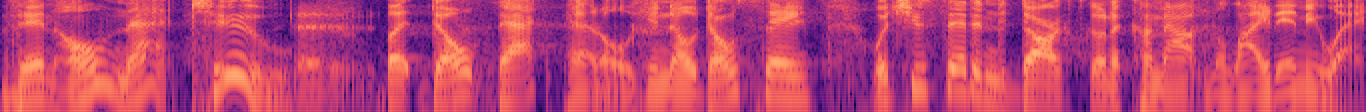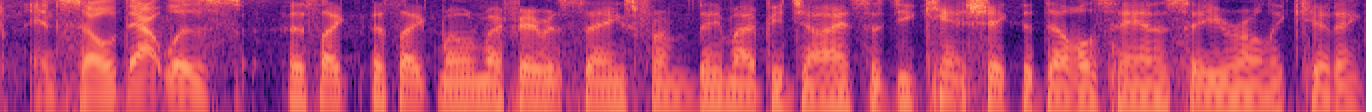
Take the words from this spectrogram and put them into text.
then own that too. Uh, but don't backpedal. You know, don't say what you said in the dark is going to come out in the light anyway. And so that was It's like it's like one of my favorite sayings from They Might Be Giants is you can't shake the devil's hand and say you're only kidding.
